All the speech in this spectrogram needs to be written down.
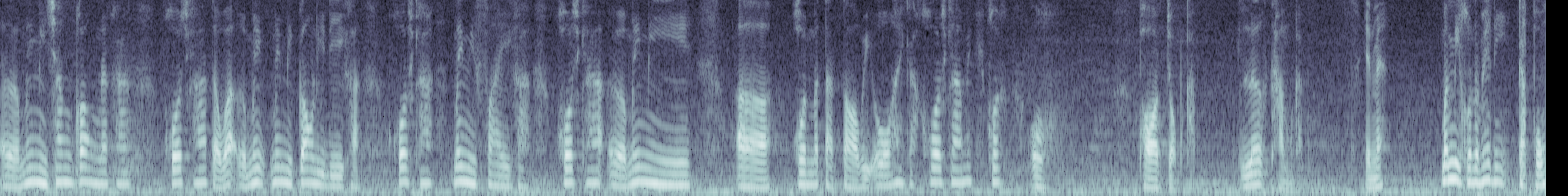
เออไม่มีช่างกล้องนะคะ โค้ชคะแต่ว่าเออไม่ไม่มีกล้องดีๆค่ะ ค้ชคะไม่มีไฟค่ะโค้ชคะเออไม่มีเอ่อคนมาตัดต่อวีโอให้ค่ะโค้ชคะไม่โค้ชโอ้พอจบครับเลิกทำครับ เห็นไหมมันมีคนประเภทนี้กับผม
